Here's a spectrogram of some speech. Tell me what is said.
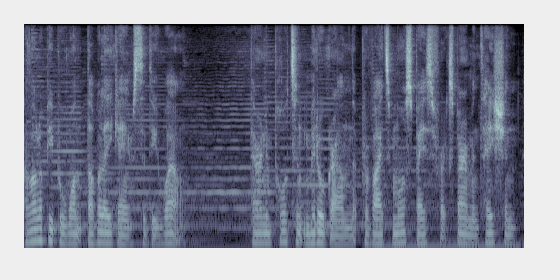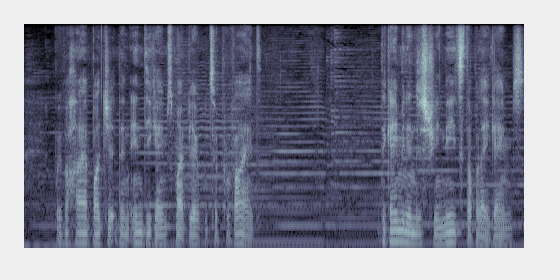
A lot of people want AA games to do well. They're an important middle ground that provides more space for experimentation with a higher budget than indie games might be able to provide. The gaming industry needs AA games,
